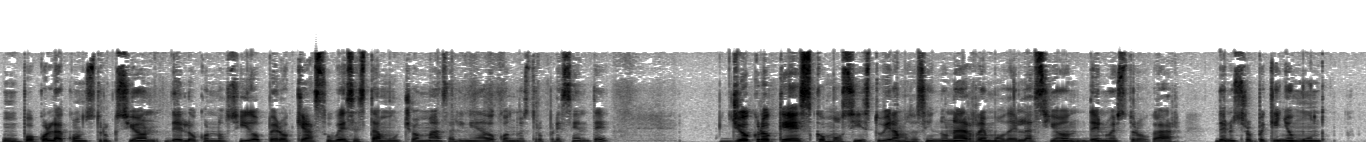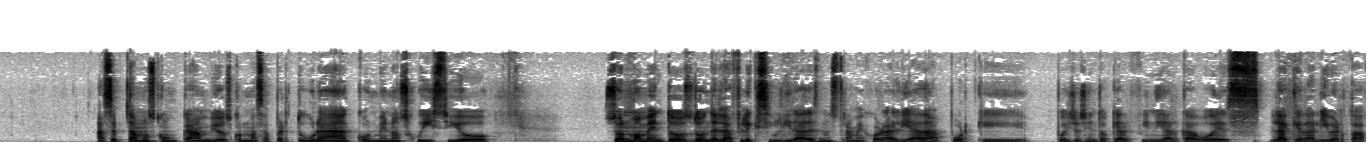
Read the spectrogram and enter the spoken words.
un poco la construcción de lo conocido, pero que a su vez está mucho más alineado con nuestro presente, yo creo que es como si estuviéramos haciendo una remodelación de nuestro hogar, de nuestro pequeño mundo. Aceptamos con cambios, con más apertura, con menos juicio. Son momentos donde la flexibilidad es nuestra mejor aliada porque pues yo siento que al fin y al cabo es la que da libertad.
